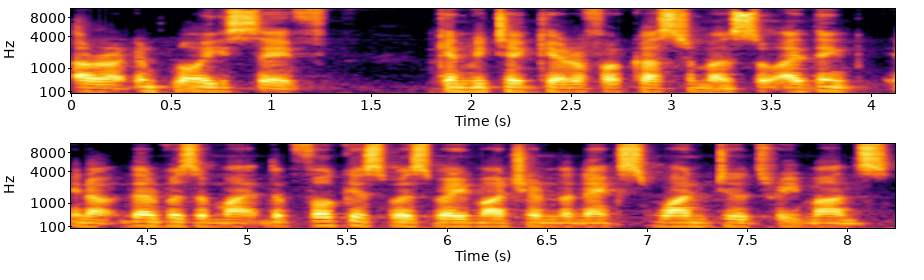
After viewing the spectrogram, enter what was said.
our employees safe? can we take care of our customers? So I think you know there was a the focus was very much on the next one, two, three months.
